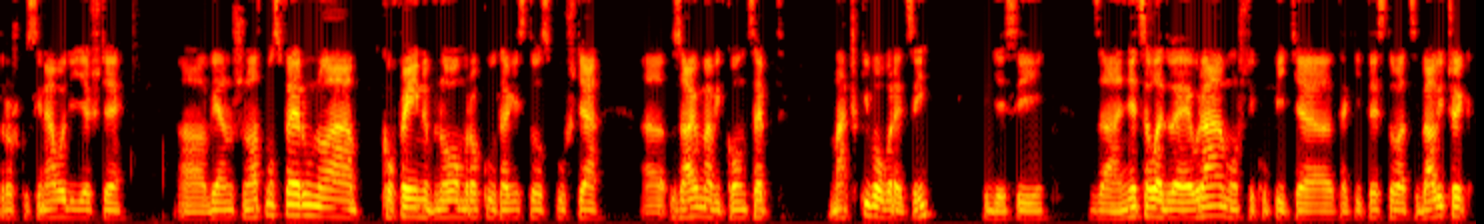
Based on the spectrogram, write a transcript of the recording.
trošku si navodiť ešte vianočnú atmosféru, no a kofeín v novom roku takisto spúšťa zaujímavý koncept mačky vo vreci, kde si za necelé 2 eurá môžete kúpiť taký testovací balíček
